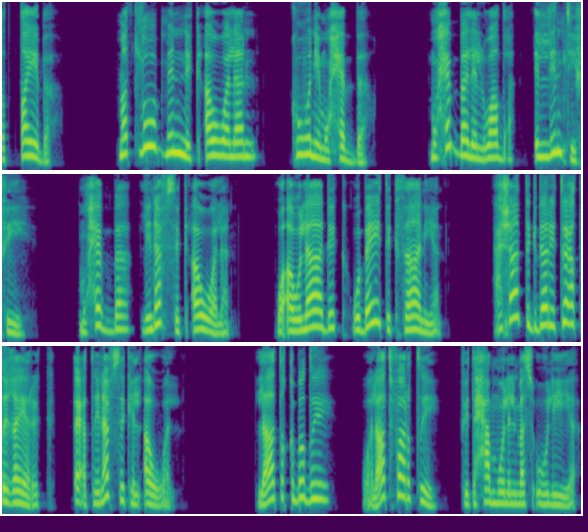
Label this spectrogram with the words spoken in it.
الطيبة. مطلوب منك أولاً كوني محبة. محبة للوضع اللي أنت فيه. محبة لنفسك أولاً وأولادك وبيتك ثانياً. عشان تقدري تعطي غيرك. اعطي نفسك الأول. لا تقبضي ولا تفرطي في تحمل المسؤولية.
